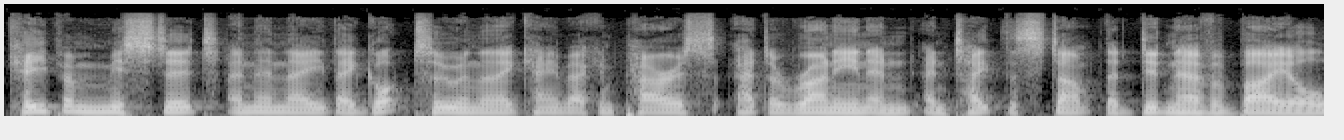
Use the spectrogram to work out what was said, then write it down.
keeper missed it, and then they, they got two, and then they came back, and Paris had to run in and, and take the stump that didn't have a bail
